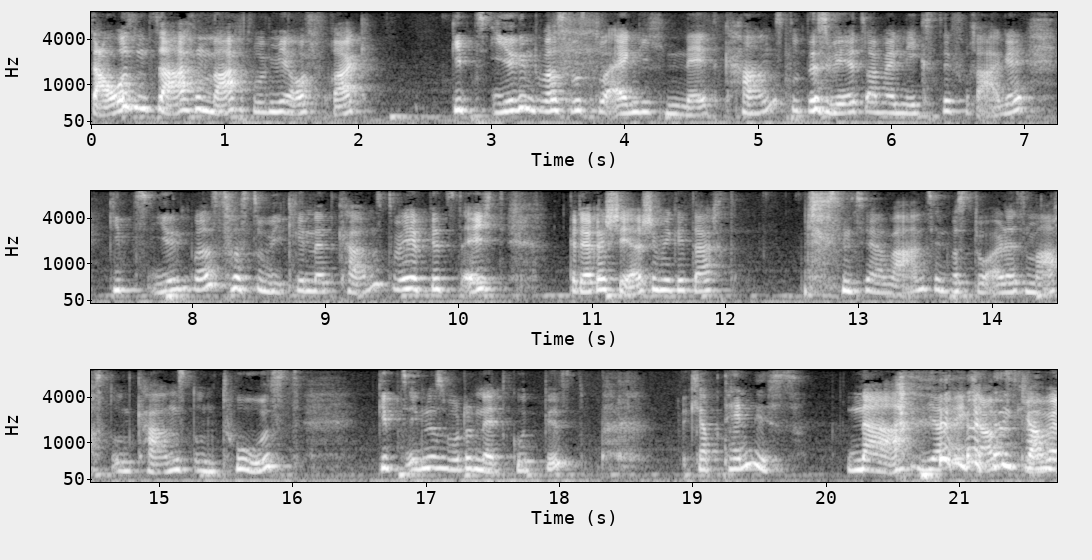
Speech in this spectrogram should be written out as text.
tausend Sachen macht, wo ich mir oft frage, Gibt es irgendwas, was du eigentlich nicht kannst? Und das wäre jetzt auch meine nächste Frage. Gibt es irgendwas, was du wirklich nicht kannst? Weil ich habe jetzt echt bei der Recherche mir gedacht, das ist ja Wahnsinn, was du alles machst und kannst und tust. Gibt es irgendwas, wo du nicht gut bist? Ich glaube Tennis. Na, ja, ich glaube, ich, glaub, ich,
